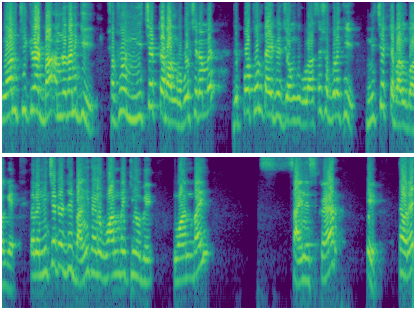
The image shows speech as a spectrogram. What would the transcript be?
ওয়ান ঠিক রাখবা আমরা জানি কি? সবসময় নিচেরটা ভাঙবো। বলছিলাম যে প্রথম টাইপের যে অঙ্কগুলো আছে, সবগুলো কি? নিচেরটা ভাঙবো আগে। তাহলে নিচেরটা যদি ভাঙি, তাহলে ওয়ান বাই কি হবে? One by sine square A. তাহলে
